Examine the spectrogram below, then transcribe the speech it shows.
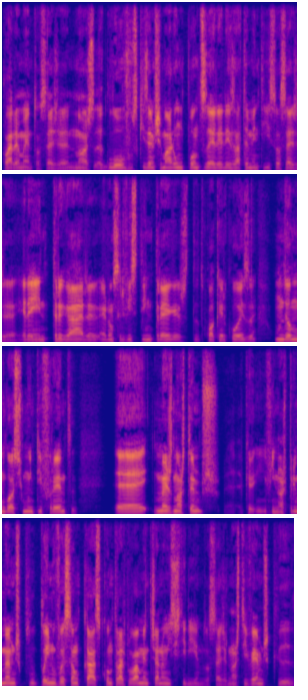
claramente. Ou seja, nós, a Glovo, se quisermos chamar 1.0, era exatamente isso. Ou seja, era entregar, era um serviço de entregas de, de qualquer coisa, um modelo de negócio muito diferente. Uh, mas nós temos enfim, nós primamos pela inovação, caso contrário, provavelmente já não existiríamos. Ou seja, nós tivemos que,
